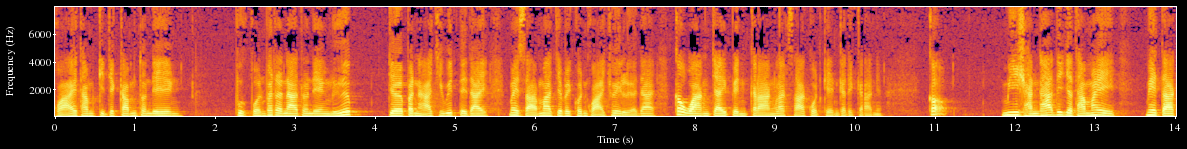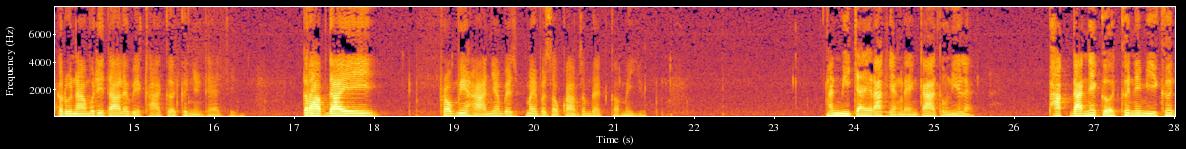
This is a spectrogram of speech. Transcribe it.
ขวายทำกิจกรรมตนเอง ฝึกฝนพัฒนาตนเอง หรือเจอปัญหาชีวิตใด ๆ ไม่สามารถจะไปค้นขวายช่วยเหลือได้ ก็วางใจเป็นกลางรักษากฎเกณฑ์กติกาเนี่ยก็มีฉันทะที่จะทำให้เมตตากรุณามุทิตาและเบกขาเกิดขึ้นอย่างแท้จริง ตราบใดพรหมวิหารยังไม่ประสบความสำเร็จก็ไม่หยุด นั้นมีใจรักอย่างแรงกล้าตรงนี้แหละผลักดันให้เกิดขึ้นให้มีขึ้น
